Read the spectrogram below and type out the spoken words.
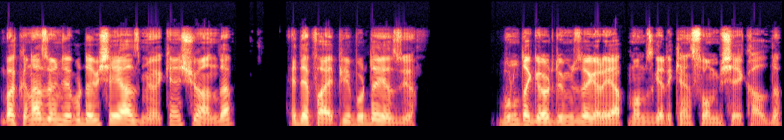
Bakın az önce burada bir şey yazmıyorken şu anda hedef IP burada yazıyor. Bunu da gördüğümüze göre yapmamız gereken son bir şey kaldı.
